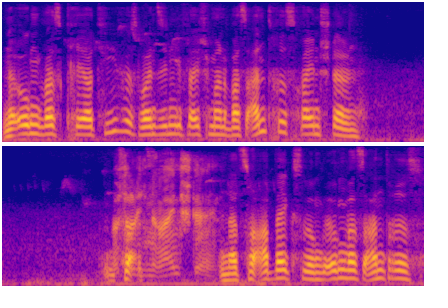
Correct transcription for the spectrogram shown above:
Na, irgendwas Kreatives, wollen Sie nie vielleicht mal was anderes reinstellen? Was soll ich denn reinstellen? na, zur Abwechslung, irgendwas anderes.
